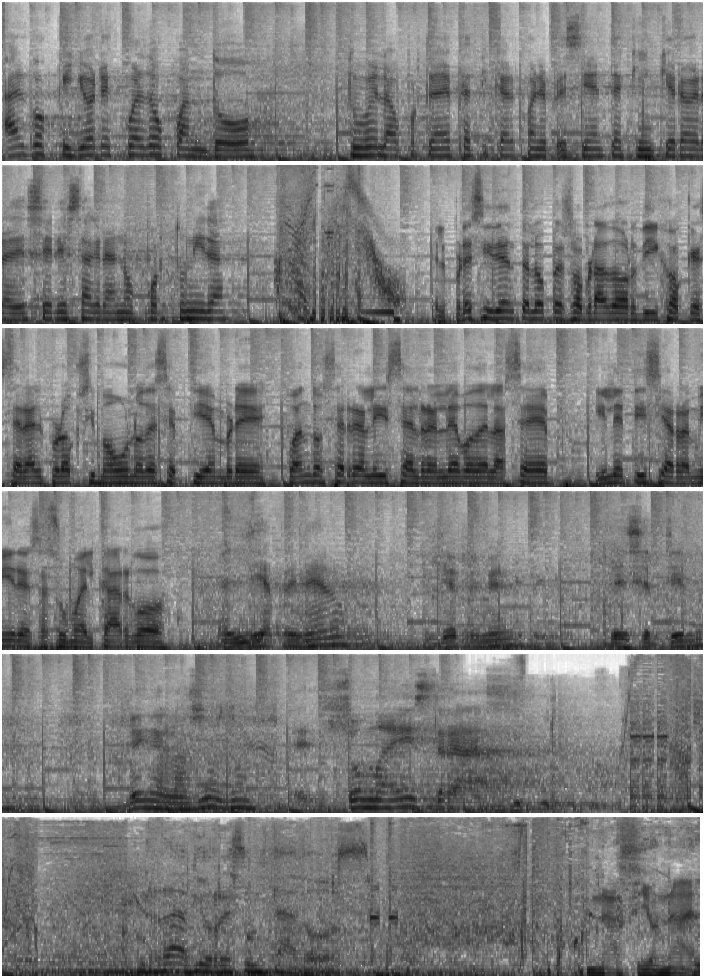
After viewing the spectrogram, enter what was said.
algo que yo recuerdo cuando tuve la oportunidad de platicar con el presidente a quien quiero agradecer esa gran oportunidad. El presidente López Obrador dijo que será el próximo 1 de septiembre cuando se realice el relevo de la SEP y Leticia Ramírez asuma el cargo. El día primero, el día primero de septiembre, vengan las dos, son maestras. Radio Resultados Nacional.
